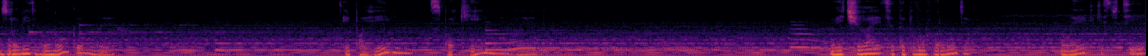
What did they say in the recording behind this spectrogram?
Зробіть глибокий вдих і повільний, спокійний видих. Відчувається тепло в грудях, легкість в тілі.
